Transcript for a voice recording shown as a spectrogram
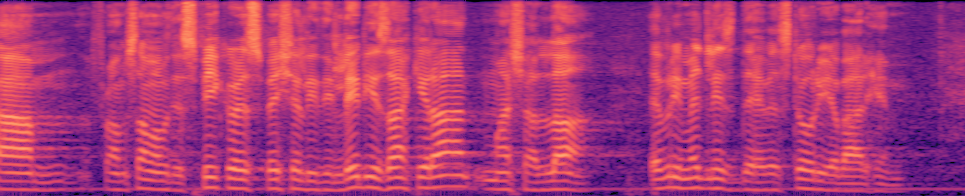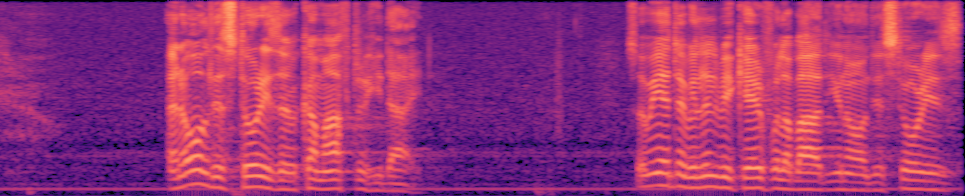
um, from some of the speakers, especially the lady Zakirat, mashallah. Every majlis they have a story about him. And all these stories have come after he died. So we have to be a little bit careful about, you know, the stories.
